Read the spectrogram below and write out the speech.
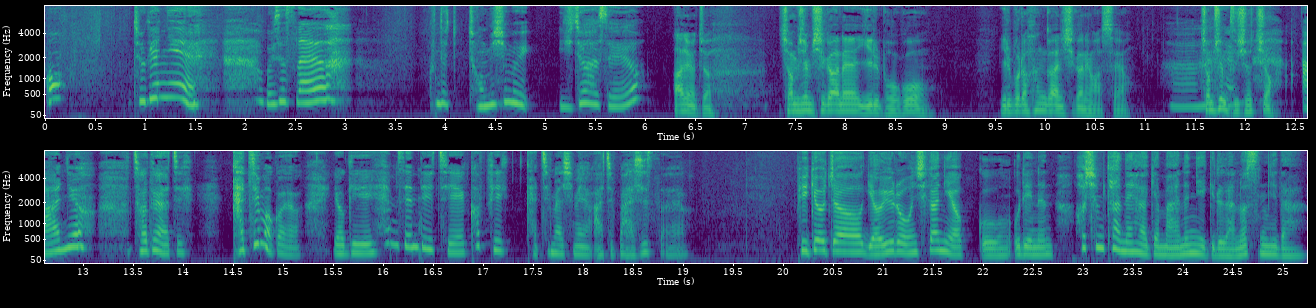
어? 조교님 오셨어요? 근데 점심을 이제 하세요? 아니요, 저 점심 시간에 일 보고 일부러 한가한 시간에 왔어요. 아, 점심 드셨죠? 아니요. 저도 아직 같이 먹어요. 여기 햄 샌드위치에 커피 같이 마시면 아주 맛있어요. 비교적 여유로운 시간이었고 우리는 허심탄회하게 많은 얘기를 나눴습니다.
